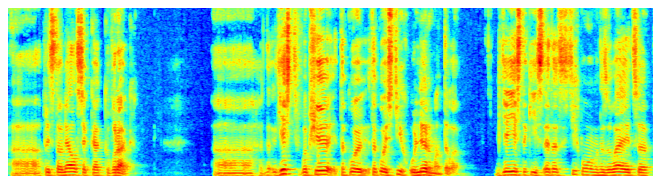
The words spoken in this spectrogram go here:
а, представлялся как враг. А, есть вообще такой, такой стих у Лермонтова, где есть такие, этот стих, по-моему, называется,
